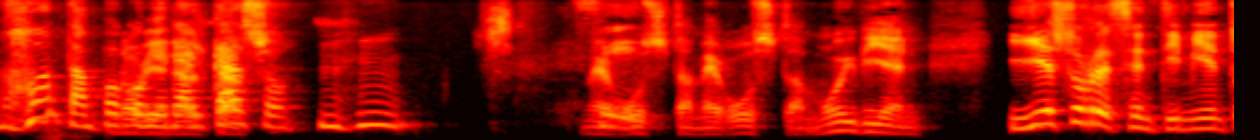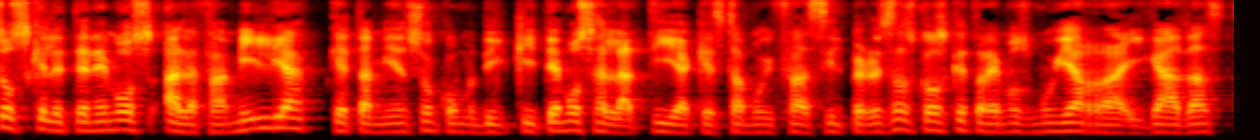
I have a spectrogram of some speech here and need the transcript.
¿no? Tampoco viene, al caso. Me gusta, me gusta. Muy bien. Y esos resentimientos que le tenemos a la familia, que también son como quitemos a la tía, que está muy fácil, pero esas cosas que traemos muy arraigadas,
